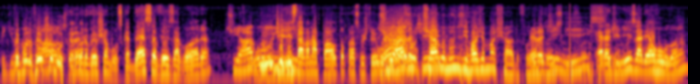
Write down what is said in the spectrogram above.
pediu Foi quando veio o. Chamusca, Foi né? quando veio o Chamusca. Dessa vez agora, Thiago o e... Diniz estava na pauta pra substituir o Thiago- Thiago. Nunes e Roger Machado. Foram Era os dois Diniz. foram- Era Diniz, Ariel Roland.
